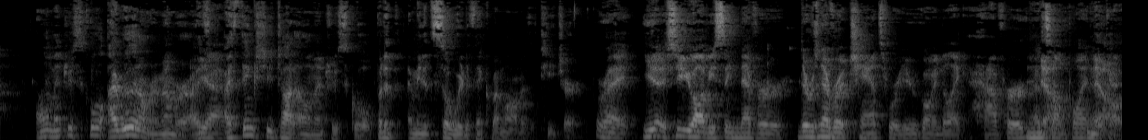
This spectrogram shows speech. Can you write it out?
elementary school? I really don't remember. I, Yeah. I think she taught elementary school, but it, I mean, it's so weird to think of my mom as a teacher. Right. You know, so you obviously never. There was never a chance where you were going to like have her at no, some point. No, Okay.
